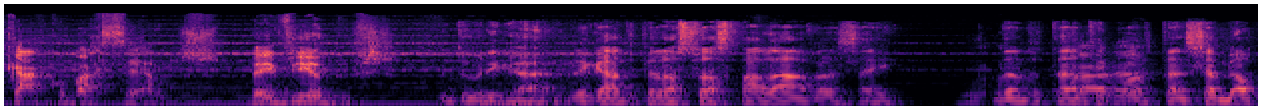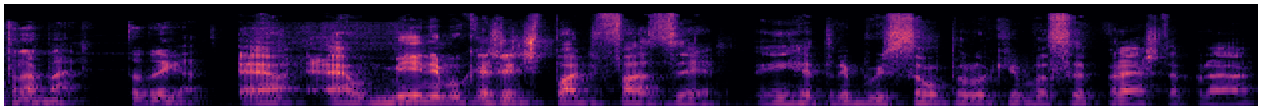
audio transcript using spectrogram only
Caco Barcelos. Bem-vindos. Muito obrigado. Obrigado pelas suas palavras aí dando tanta Cara, importância ao meu trabalho. Muito obrigado. É, é o mínimo que a gente pode fazer em retribuição pelo que você presta para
